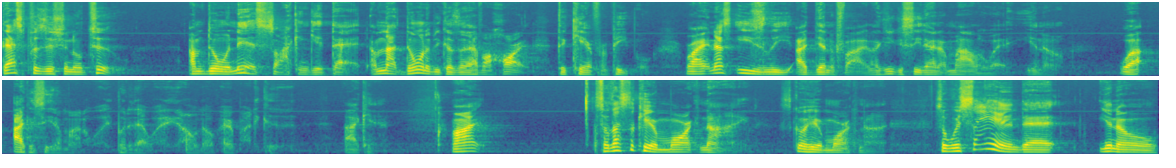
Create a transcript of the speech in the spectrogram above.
that's positional too. I'm doing this so I can get that. I'm not doing it because I have a heart to care for people, right? And that's easily identified. Like you can see that a mile away, you know. Well, I can see it a mile away, put it that way. I don't know if everybody could. I can. All right? So let's look here Mark 9. Let's go here, Mark 9. So we're saying that, you know,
